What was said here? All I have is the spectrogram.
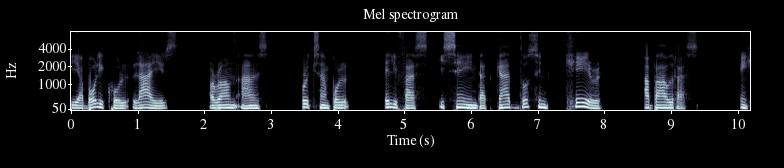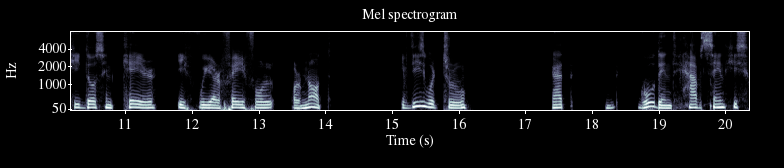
diabolical liars around us. For example, Eliphaz is saying that God doesn't care about us and he doesn't care if we are faithful or not. If this were true, God wouldn't have sent his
